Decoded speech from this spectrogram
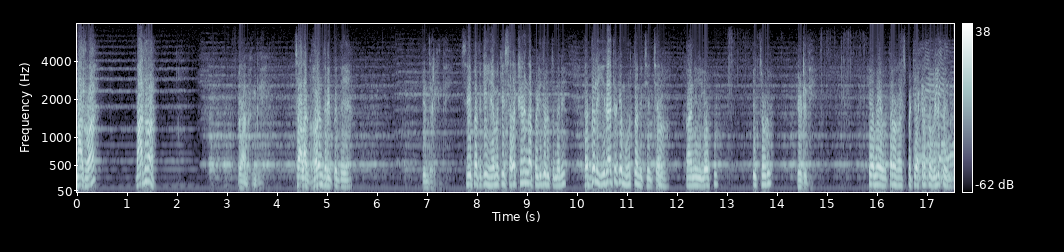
మాధవ? మాధవ? చాలా ఘోరం జరిగిపోయిందయ్యా. ఏం జరిగింది? శ్రీపతికి హేమకి సలక్షణంగా పెళ్ళి జరుగుతుందని పెద్దలు ఈ రాత్రికే ముహూర్తం నిశ్చయించారు. కానీ ఈ లోపు ఇది చూడు. ఏమిటిది ఏమై ఉత్తరం రాసిపెట్టి ఎక్కడికో వెళ్ళిపోయింది.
